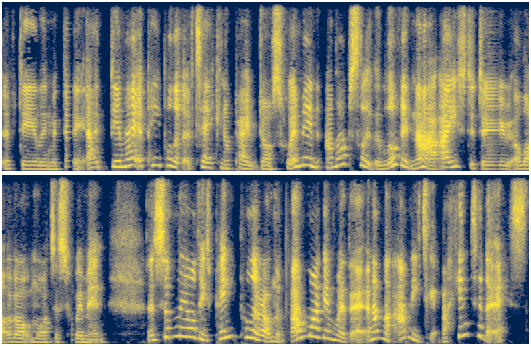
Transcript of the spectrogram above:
of dealing with the, the amount of people that have taken up outdoor swimming. I'm absolutely loving that. I used to do a lot of open water swimming, and suddenly all these people are on the bandwagon with it, and I'm like, I need to get back into this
